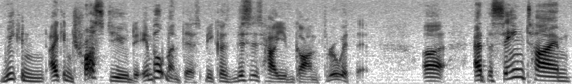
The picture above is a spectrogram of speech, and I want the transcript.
we can, I can trust you to implement this because this is how you've gone through with it. Uh, at the same time,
